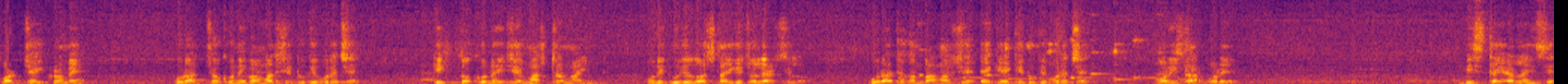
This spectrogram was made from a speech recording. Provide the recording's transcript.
পর্যায়ক্রমে ওরা যখনই বাংলাদেশে ঢুকে পড়েছে, ঠিক তখনই যে মাস্টার মাইন্ড উনি পুজো দশ তারিখে চলে আসছিল। ওরা যখন বাংলাদেশে একে একে ঢুকে পড়েছে, উনি তারপরে বিস্তা এয়ারলাইন্সে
